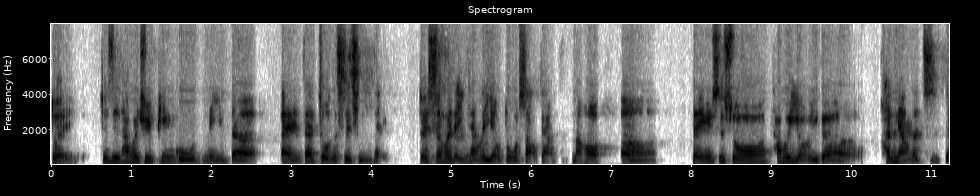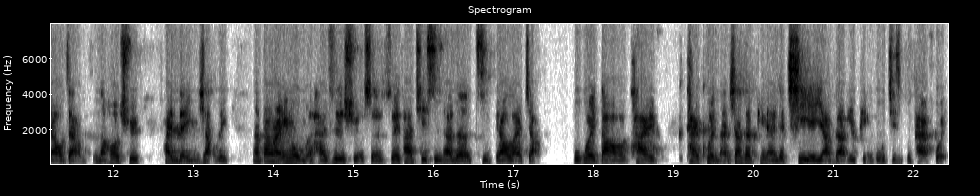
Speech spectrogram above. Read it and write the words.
对，就是他会去评估你的，哎，在做的事情的。对社会的影响力有多少？这样子，然后呃，等于是说，它会有一个衡量的指标，这样子，然后去看你的影响力。那当然，因为我们还是学生，所以它其实它的指标来讲，不会到太太困难，像在评量一个企业一样这样去评估，其实不太会。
